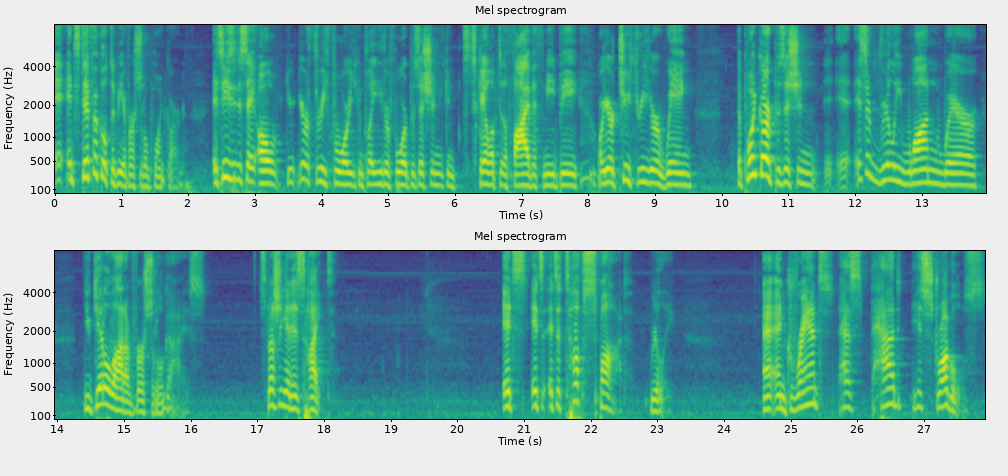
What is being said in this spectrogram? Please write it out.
it's difficult to be a versatile point guard. It's easy to say, oh, you're, a 3 4, you can play either forward position, you can scale up to the 5 if need be, or you're a 2 3, you're a wing. The point guard position isn't really one where you get a lot of versatile guys, especially at his height. It's, it's, it's a tough spot, really. And, and Grant has had his struggles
